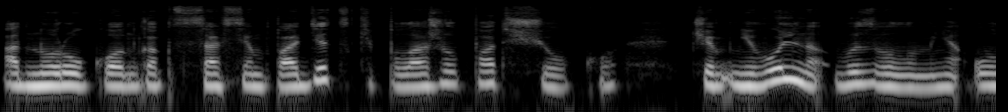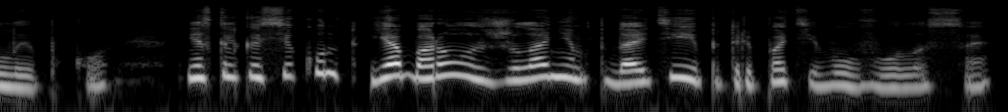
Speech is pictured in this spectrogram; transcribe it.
Одну руку он как-то совсем по-детски положил под щеку, чем невольно вызвал у меня улыбку. Несколько секунд я боролась с желанием подойти и потрепать его волосы.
